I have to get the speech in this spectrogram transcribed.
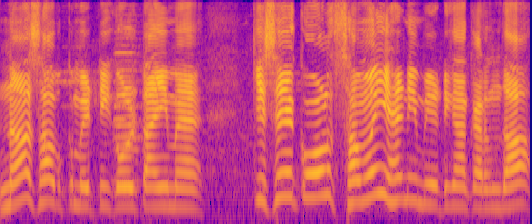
ਨਾ ਸਬ ਕਮੇਟੀ ਕੋਲ ਟਾਈਮ ਹੈ। ਕਿਸੇ ਕੋਲ ਸਮਾਂ ਹੀ ਹੈ ਨਹੀਂ ਮੀਟਿੰਗਾਂ ਕਰਨ ਦਾ।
